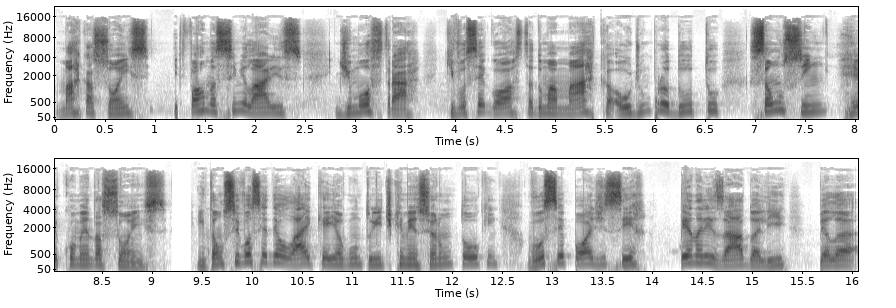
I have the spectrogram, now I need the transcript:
marcações e formas similares de mostrar que você gosta de uma marca ou de um produto são sim recomendações. Então, se você deu like em algum tweet que menciona um token, você pode ser penalizado ali pela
